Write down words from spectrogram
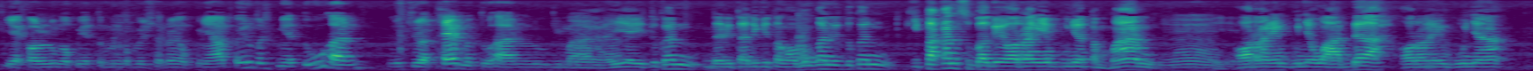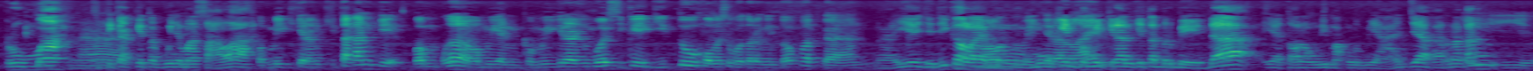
ya kalau lu nggak punya temen nggak punya saudara nggak punya apa ya lu masih punya Tuhan lu curhat sama Tuhan lu gimana Nah, iya itu kan dari tadi kita ngomong kan itu kan kita kan sebagai orang yang punya teman, Hmm. orang yang punya wadah, orang yang punya rumah Nah. ketika kita punya masalah. pemikiran kita kan kayak pem, enggak, pemikiran pemikiran gue sih kayak gitu kalau misalnya buat orang introvert kan Nah, iya jadi kalau Kalau emang pemikiran mungkin lain. pemikiran kita berbeda, ya tolong dimaklumi aja karena kan iya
